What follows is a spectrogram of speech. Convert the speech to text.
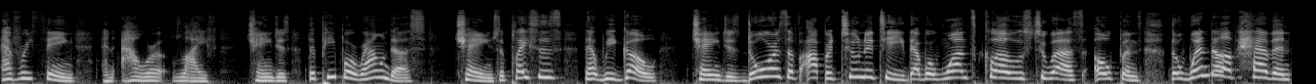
everything in our life changes. The people around us change. The places that we go changes. Doors of opportunity that were once closed to us opens. The window of heaven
